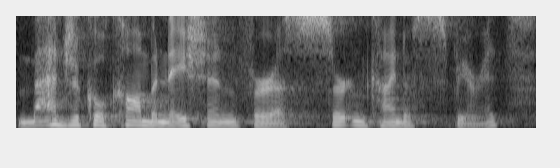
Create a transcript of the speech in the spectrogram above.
magical combination for a certain kind of spirit.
